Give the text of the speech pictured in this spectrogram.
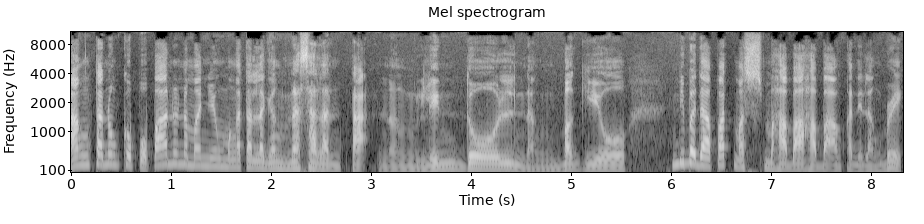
Ang tanong ko po, paano naman yung mga talagang nasalanta ng lindol, ng bagyo? Hindi ba dapat mas mahaba-haba ang kanilang break?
